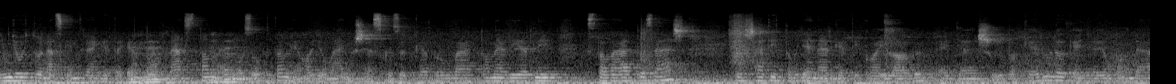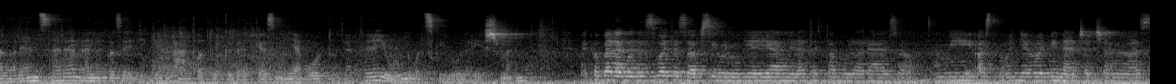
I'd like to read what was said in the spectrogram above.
Én gyógytornászként rengeteget Mhm. tornáztam, meg Mhm. mozogtam, ilyen hagyományos eszközökkel próbáltam elérni ezt a változást, és hát itt, hogy energetikailag egyensúlyba kerülök, egyre jobban beáll a rendszerem, ennek az egyik ilyen látható következménye volt, hogy hát olyan jó 8 kiló le is ment. Ha belegondolsz, volt ez a pszichológiai elmélet, hogy tabula rasa, ami azt mondja, hogy minden csecsemő az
